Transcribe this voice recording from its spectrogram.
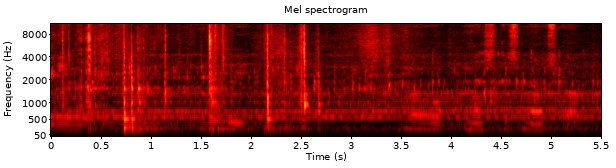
Hopefully, I'll oh, mess this mouse up.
